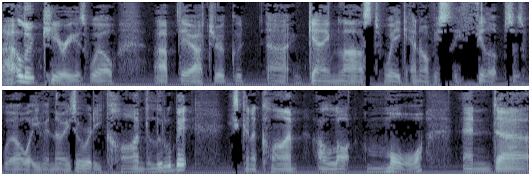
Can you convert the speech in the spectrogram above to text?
Uh, Luke Keary as well up there after a good uh, game last week, and obviously Phillips as well. Even though he's already climbed a little bit, he's going to climb a lot more. And uh,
